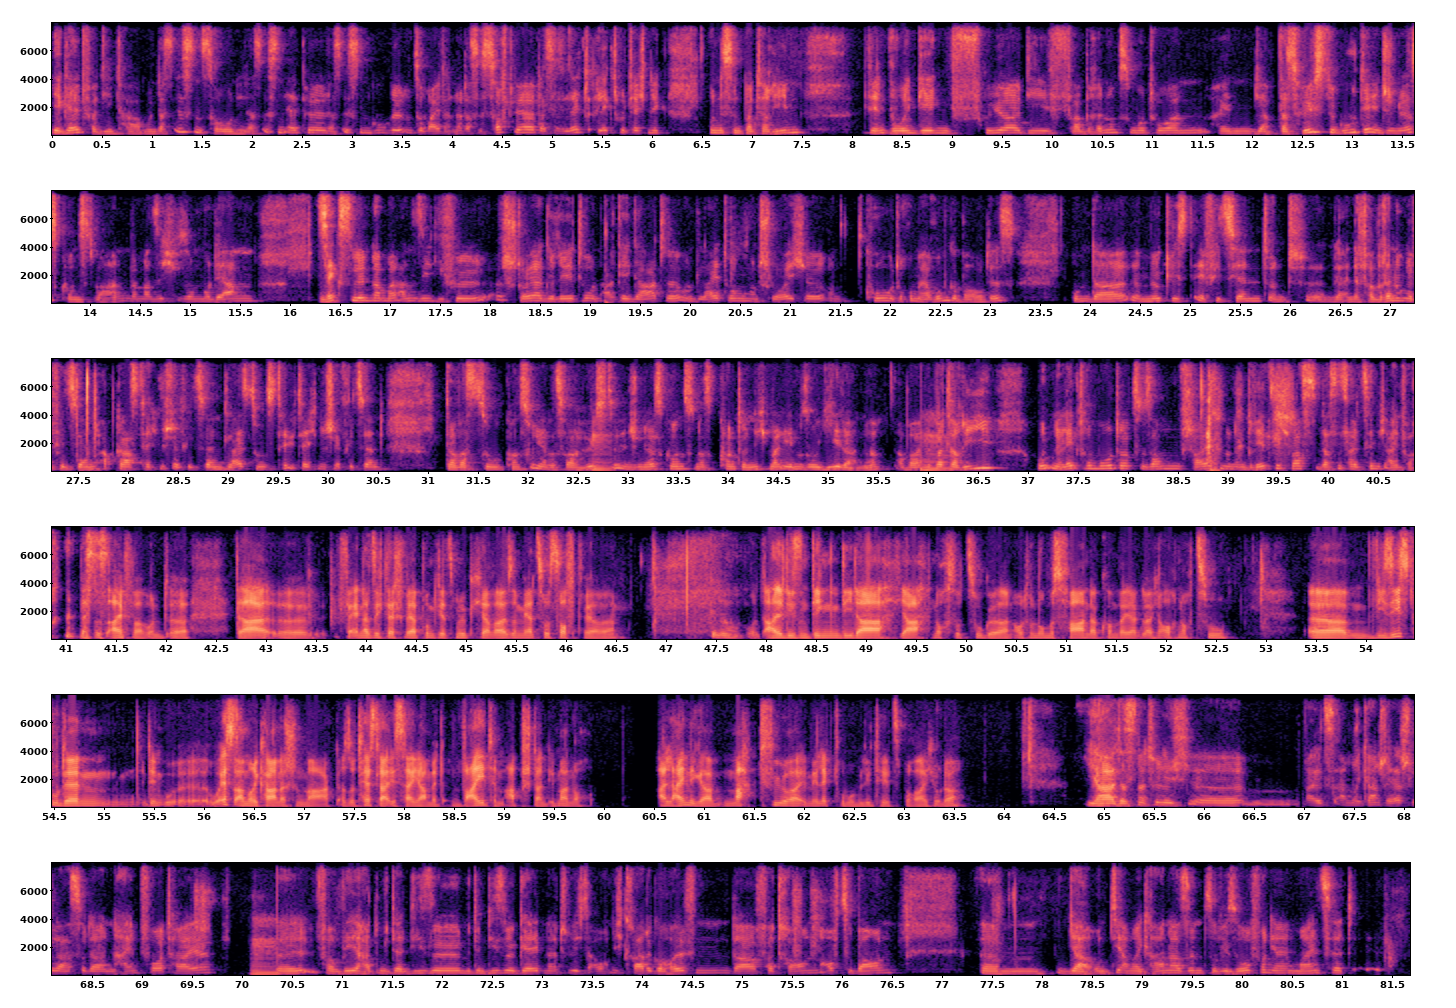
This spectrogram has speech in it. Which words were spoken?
ihr Geld verdient haben. Und das ist ein Sony, das ist ein Apple, das ist ein Google und so weiter. Ne? Das ist Software, das ist Elektrotechnik und es sind Batterien. Wohingegen früher die Verbrennungsmotoren ein, ja, das höchste Gut der Ingenieurskunst waren. Wenn man sich so einen modernen Sechszylinder mal ansieht, wie viel Steuergeräte und Aggregate und Leitungen und Schläuche und Co. drumherum gebaut ist, um da äh, möglichst effizient und äh, ja, in der Verbrennung effizient, abgastechnisch effizient, leistungstechnisch effizient da was zu konstruieren. Das war höchste mhm. Ingenieurskunst und das konnte nicht mal eben so jeder. Ne? Aber eine mhm. Batterie und einen Elektromotor zusammenschalten und dann dreht sich was, das ist halt ziemlich einfach. Das ist einfach und äh, da äh, verändert sich der Schwerpunkt jetzt möglicherweise mehr zur Software. Genau. Und all diesen Dingen, die da ja noch so zugehören. Autonomes Fahren, da kommen wir ja gleich auch noch zu. Ähm, wie siehst du denn den äh, US-amerikanischen Markt? Also Tesla ist ja, ja mit weitem Abstand immer noch alleiniger Marktführer im Elektromobilitätsbereich, oder? Ja, das ist natürlich, äh, als amerikanischer Hersteller hast du da einen Heimvorteil. Mhm. VW hat mit der Diesel, mit dem Dieselgate natürlich auch nicht gerade geholfen, da Vertrauen aufzubauen. Ähm, ja, und die Amerikaner sind sowieso von ihrem Mindset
